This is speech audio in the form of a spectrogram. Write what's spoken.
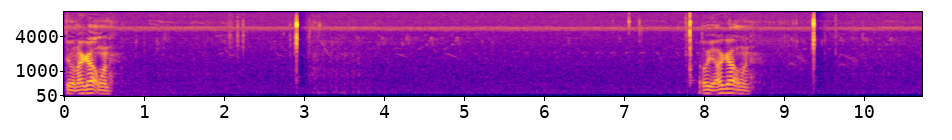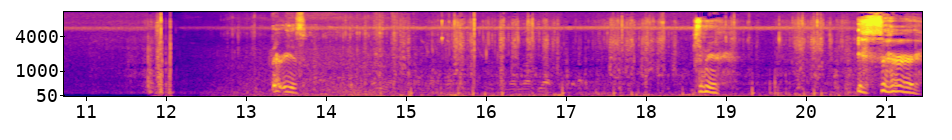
Dylan, I got one. Oh yeah, I got one. There he is. Come here. Yes, sir.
